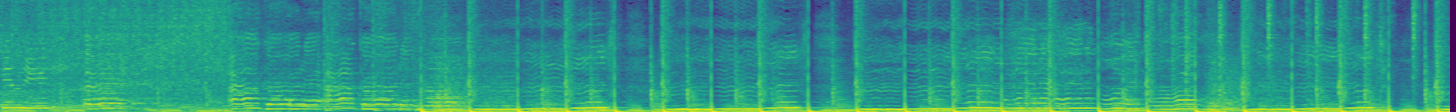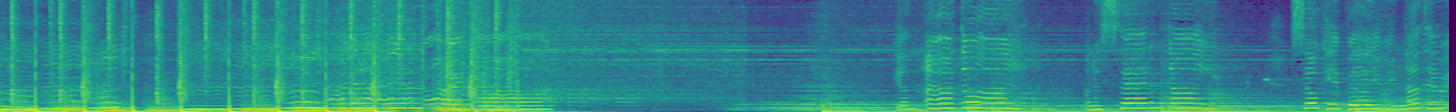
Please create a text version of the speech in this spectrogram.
nothing really lasts forever.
